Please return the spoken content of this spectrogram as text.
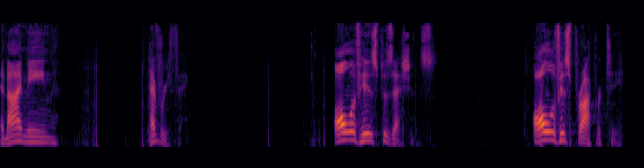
And I mean everything. All of his possessions, all of his property,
